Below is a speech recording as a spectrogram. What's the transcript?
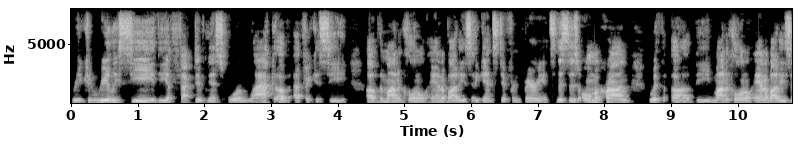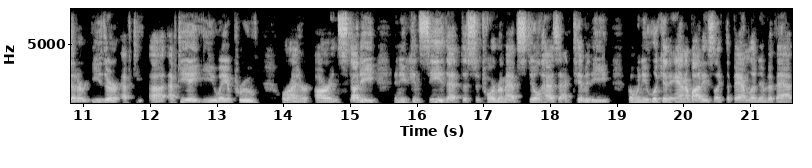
where you can really see the effectiveness or lack of efficacy of the monoclonal antibodies against different variants. This is Omicron with uh, the monoclonal antibodies that are either FD, uh, FDA EUA approved or are, are in study. And you can see that the sotrovimab still has activity, but when you look at antibodies like the bamlanivimab,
